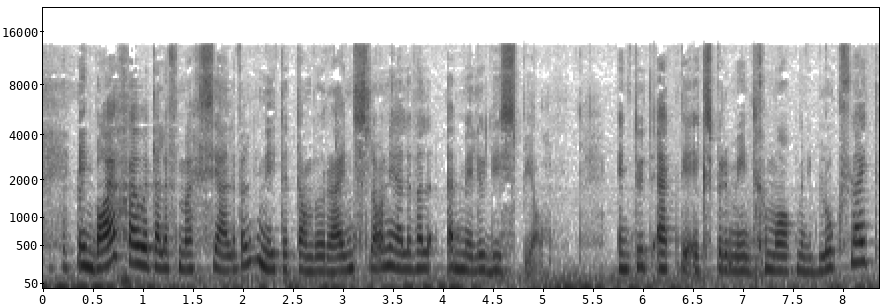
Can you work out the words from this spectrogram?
En baie gou het hulle vir my gesê hulle wil nie net 'n tamboerijn slaan nie, hulle wil 'n melodie speel. En toe het ek die eksperiment gemaak met die blokfluit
